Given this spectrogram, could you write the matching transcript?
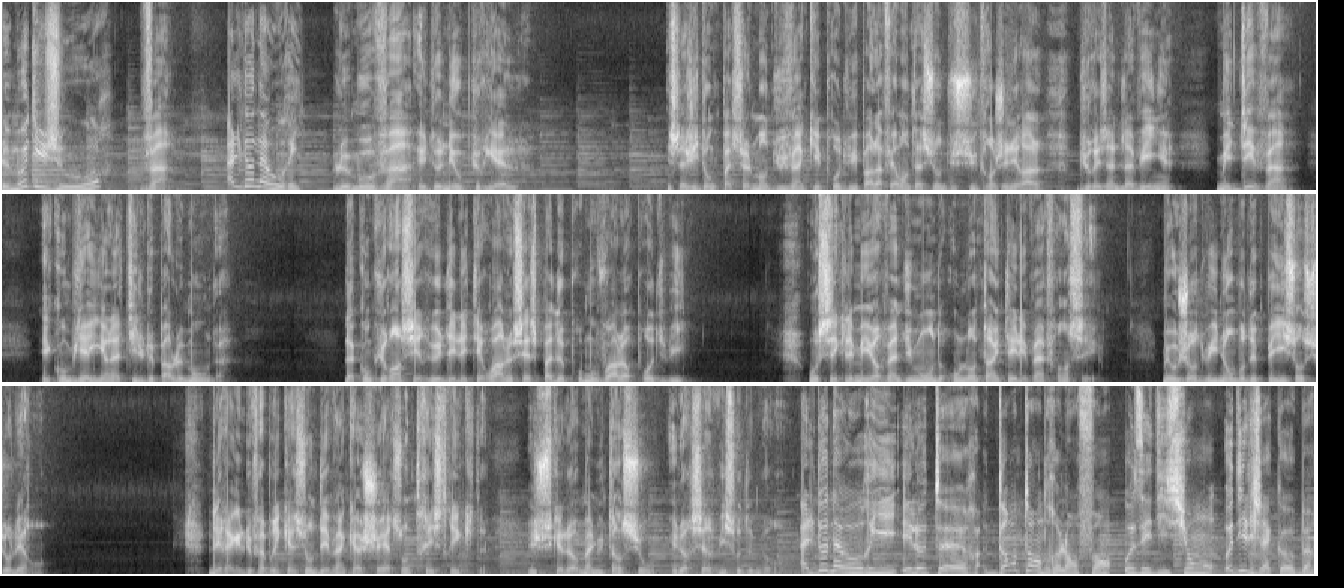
Le mot du jour, Vin. Aldo Naouri. Le mot vin est donné au pluriel. Il ne s'agit donc pas seulement du vin qui est produit par la fermentation du sucre, en général du raisin de la vigne, mais des vins, et combien y en a-t-il de par le monde? La concurrence est rude et les terroirs ne cessent pas de promouvoir leurs produits. On sait que les meilleurs vins du monde ont longtemps été les vins français, mais aujourd'hui nombre de pays sont sur les rangs. Les règles de fabrication des vins cachers sont très strictes et jusqu'à leur manutention et leur service au demeurant. Aldo Naouri est l'auteur d'Entendre l'enfant aux éditions Odile Jacob.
